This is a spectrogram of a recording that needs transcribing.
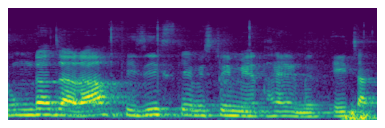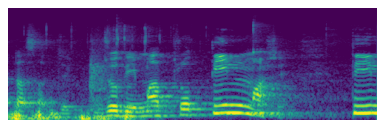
তোমরা যারা ফিজিক্স কেমিস্ট্রি ম্যাথ এই চারটা সাবজেক্ট যদি মাত্র তিন মাসে তিন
